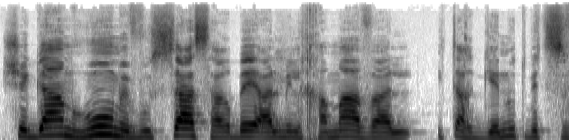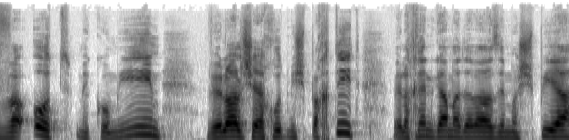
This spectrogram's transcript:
שגם הוא מבוסס הרבה על מלחמה ועל התארגנות בצבאות מקומיים ולא על שייכות משפחתית, ולכן גם הדבר הזה משפיע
